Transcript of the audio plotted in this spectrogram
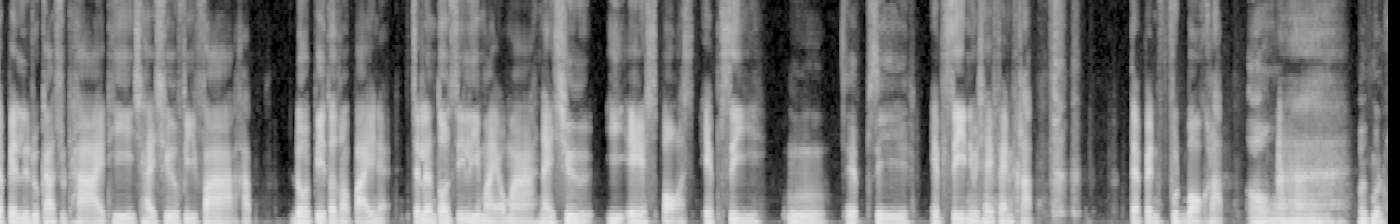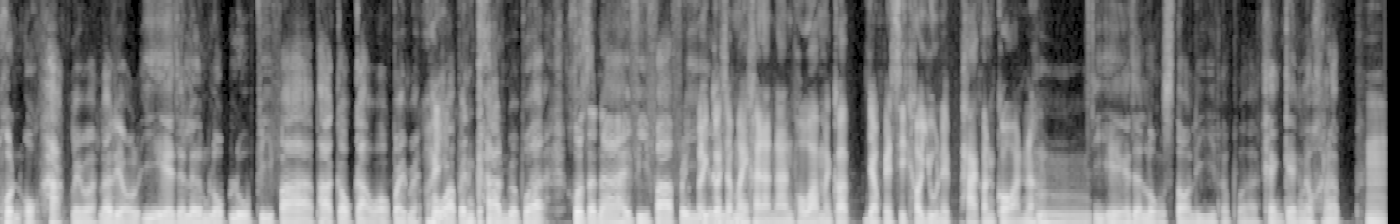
จะเป็นฤดูกาลสุดท้ายที่ใช้ชื่อฟีฟ่าครับ โดยปีต่อๆไปเนี่ยจะเริ่มต้นซีรีส์ใหม่ออกมาในชื่อ EA Sports FC อืม FC FC นี่ไม่ใช่แฟนคลับ แต่เป็น football clubอ๋อออ่าเฮ้ยเหมือนคนอกหักเลยว่ะ แล้วเดี๋ยว EA จะเริ่มลบรูปฟีฟ่าภาคเก่าๆออกไปไหมเฮ้ยเพราะว่าเป็นการแบบว่าโฆษณาให้ฟีฟ่าฟรีอะไรอย่างงี้ เอ้ยก็จะไม่ขนาดนั้น เพราะว่ามันก็ยังเป็นสิทธิ์เขาอยู่ในภาคก่อนๆเนอะอืม EA ก็จะลง story แบบว่าแข็งแกร่งแล้วครับ อืม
